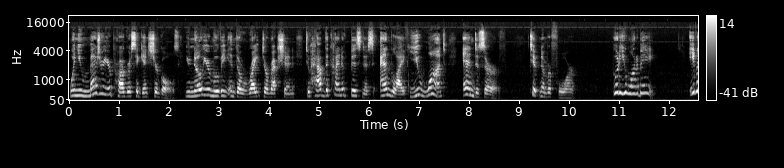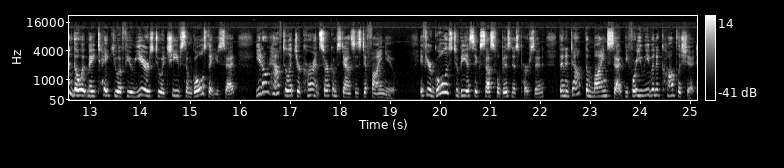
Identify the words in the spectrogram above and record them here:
When you measure your progress against your goals, you know you're moving in the right direction to have the kind of business and life you want and deserve. Tip number four Who do you want to be? Even though it may take you a few years to achieve some goals that you set, you don't have to let your current circumstances define you. If your goal is to be a successful business person, then adopt the mindset before you even accomplish it.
